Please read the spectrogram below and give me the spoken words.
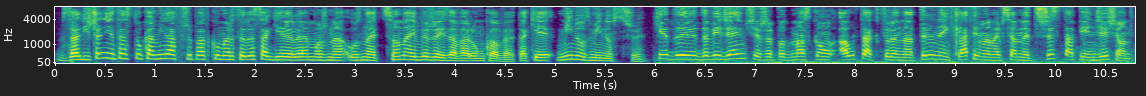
zaliczenie testu Kamila w przypadku Mercedesa GLE można uznać co najwyżej za warunkowe, takie minus minus 3. Kiedy dowiedziałem się, że pod maską auta, które na tylnej klapie ma napisane 350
